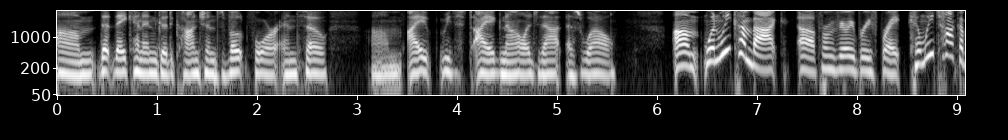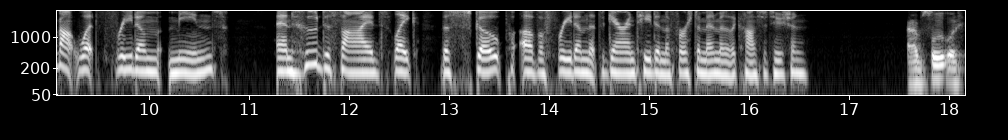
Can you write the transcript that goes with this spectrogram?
um, that they can, in good conscience, vote for. And so um, I just I acknowledge that as well. Um, when we come back uh, from a very brief break, can we talk about what freedom means and who decides, like, the scope of a freedom that's guaranteed in the First Amendment of the Constitution? Absolutely.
